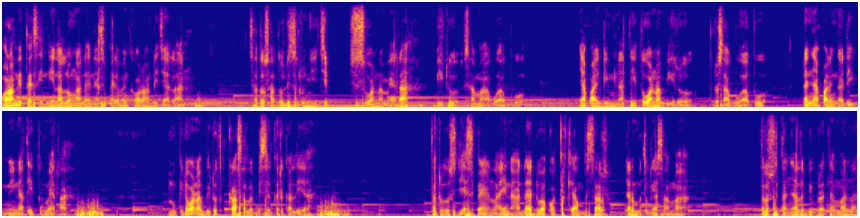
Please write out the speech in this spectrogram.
Orang di teks ini lalu ngadain eksperimen ke orang di jalan. Satu-satu disuruh nyicip jus warna merah, biru, sama abu-abu. Yang paling diminati itu warna biru, terus abu-abu, dan yang paling gak diminati itu merah. Mungkin warna biru kerasa lebih segar kali ya. Terus di eksperimen lain ada dua kotak yang besar dan bentuknya sama. Terus ditanya lebih berat yang mana?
